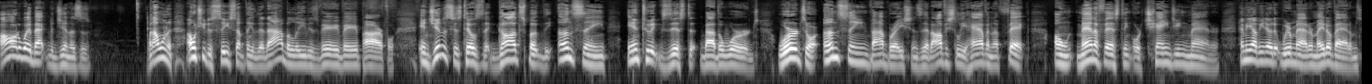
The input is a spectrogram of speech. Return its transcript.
all the way back to Genesis. And I want to I want you to see something that I believe is very very powerful. In Genesis tells us that God spoke the unseen into existence by the words. Words are unseen vibrations that obviously have an effect on manifesting or changing matter. How many of you know that we're matter made of atoms?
